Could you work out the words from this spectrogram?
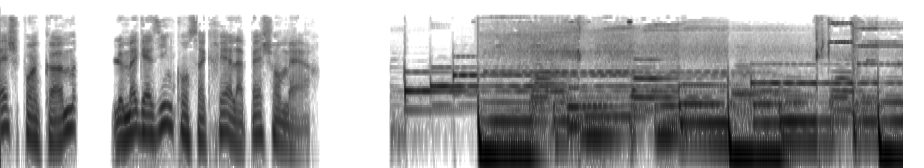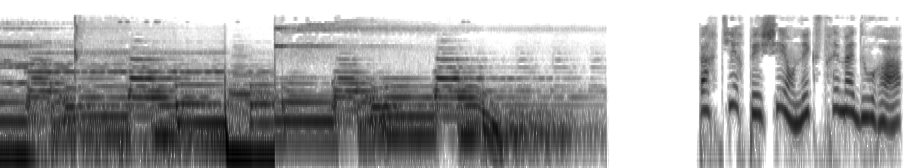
pêche.com, le magazine consacré à la pêche en mer. Partir pêcher en Extremadura,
